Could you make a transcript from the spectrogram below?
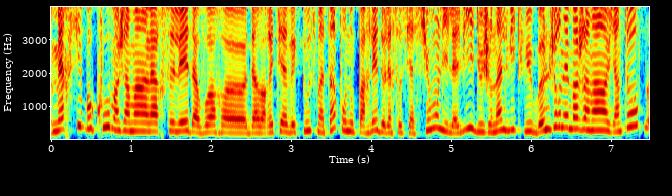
Merci beaucoup, Benjamin Larcelet, d'avoir euh, d'avoir été avec nous ce matin pour nous parler de l'association Lille la vie et du journal Vite Lu. Bonne journée, Benjamin. À bientôt. Ça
